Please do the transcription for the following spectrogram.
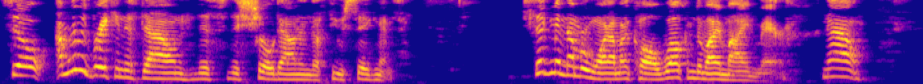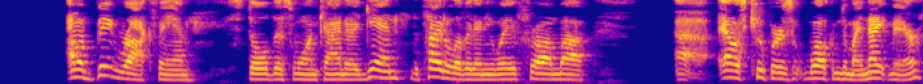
So I'm really breaking this down, this, this show down into a few segments. Segment number one, I'm going to call Welcome to My Mind Mare. Now, I'm a big rock fan. Stole this one kind of, again, the title of it anyway, from uh, uh, Alice Cooper's Welcome to My Nightmare.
